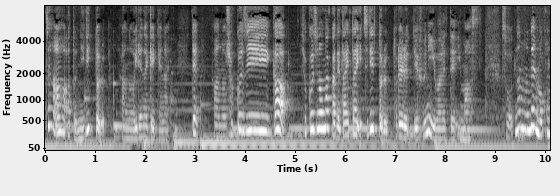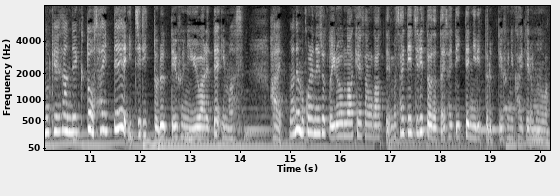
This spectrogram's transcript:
じゃああと2リットルあの入れなきゃいけない。であの食事が食事の中でだいたい1リットル取れるっていうふうに言われています。そうなので、まあ、この計算でいくと最低1リットルっていうふうに言われています。はい。まあ、でもこれねちょっといろんな計算があって、まあ、最低1リットルだったり最低1.2リットルっていうふうに書いてるものが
